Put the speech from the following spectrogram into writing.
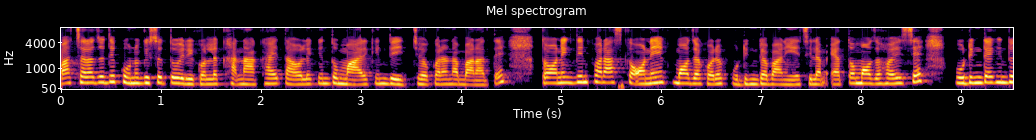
বাচ্চারা যদি কোনো কিছু তৈরি করলে না খায়, তাহলে কিন্তু মায়ের কিন্তু ইচ্ছেও করে না বানাতে। তো অনেক দিন পর আজকে অনেক মজা করে পুডিংটা বানিয়েছিলাম। এত মজা হয়েছে, পুডিংটা কিন্তু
